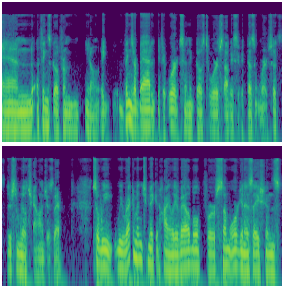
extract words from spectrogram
and things go from, you know, it, things are bad if it works, and it goes to worse, obviously, if it doesn't work. So there's some real challenges there. So we, we recommend you make it highly available. For some organizations,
